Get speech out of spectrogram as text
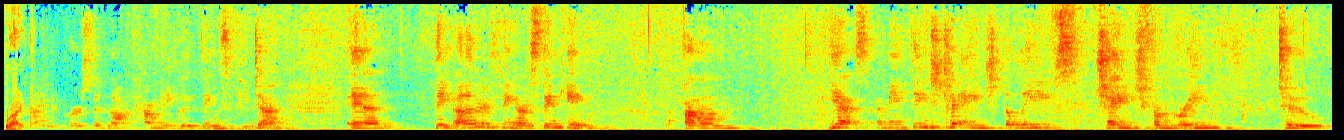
Right. the kind of person, not how many good things have you done. And the other thing I was thinking, um, yes, I mean, things change. The leaves change from green to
